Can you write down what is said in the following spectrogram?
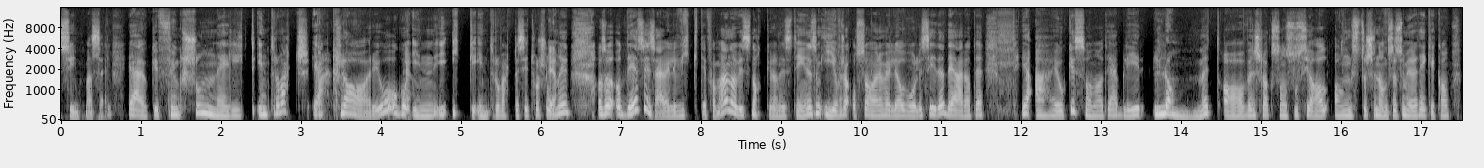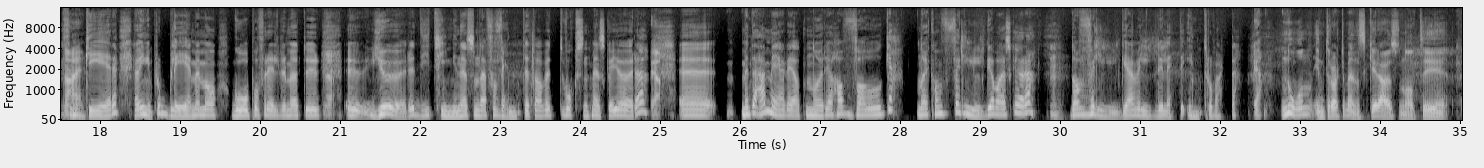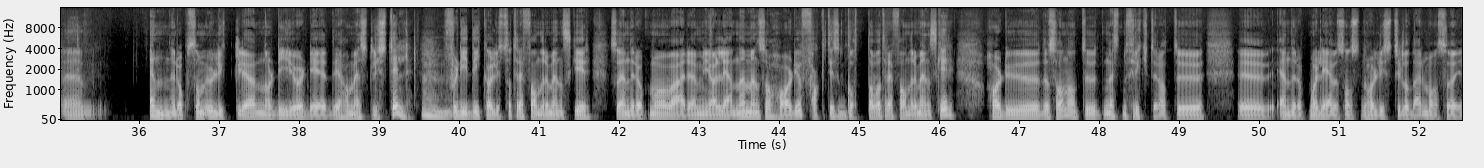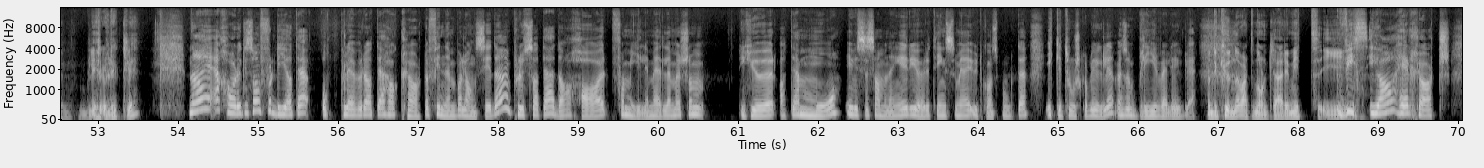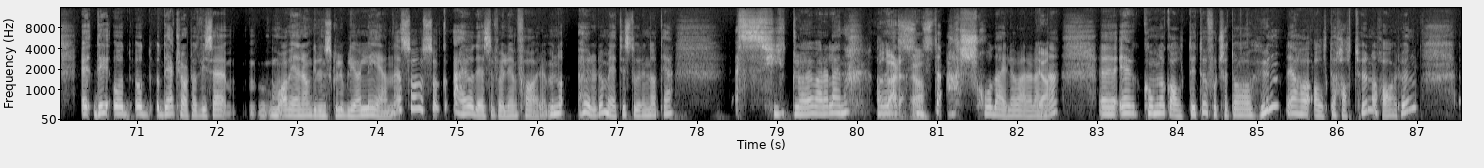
syn på meg selv. Jeg er jo ikke funksjonelt introvert. Jeg klarer jo å gå Ja. inn i ikke-introverte situasjoner. Altså, og det syns jeg er veldig viktig for meg når vi snakker om disse tingene, som i og for seg også har en veldig alvorlig side. Det er at jeg, jeg er jo ikke sånn at jeg blir lammet av en slags sånn sosial angst og sjenanse som gjør at jeg ikke kan Nei. fungere. Jeg har ingen problemer med å gå på foreldremøter, Ja. øh, gjøre de tingene som det er forventet av et voksent menneske å gjøre. Ja. Eh, men det er mer det at når jeg har valget, når jeg kan velge hva jeg skal gjøre, Mm. da velger jeg veldig lett det introverte. Noen introverte mennesker er jo sånn at de eh, ender opp som ulykkelige når de gjør det de har mest lyst til. Mm. Fordi de ikke har lyst til å treffe andre mennesker, så ender de opp med å være mye alene, men så har de jo faktisk godt av å treffe andre mennesker. Har du det sånn at du nesten frykter at du eh, ender opp med å leve sånn som du har lyst til, og dermed også blir ulykkelig? Nei, jeg har det ikke sånn fordi at jeg opplever at jeg har klart å finne en balanse i det, pluss at jeg da har familiemedlemmer som gjør at jeg må, i visse sammenhenger, gjøre ting som jeg i utgangspunktet ikke tror skal bli hyggelig, men som blir veldig hyggelig. Men du kunne vært en ordentlig eremitt i Hvis, ja, helt klart. Eh, Det, og, og, og det er klart at hvis jeg av en eller annen grunn skulle bli alene, så, så er jo det selvfølgelig en fare. Men nå hører det jo med til historien at jeg er sykt glad i å være aleine. Ja, er det, jeg syns det er så deilig å være aleine. Jeg kommer nok alltid til å fortsette å ha hund. Jeg har alltid hatt hund, og har hund.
